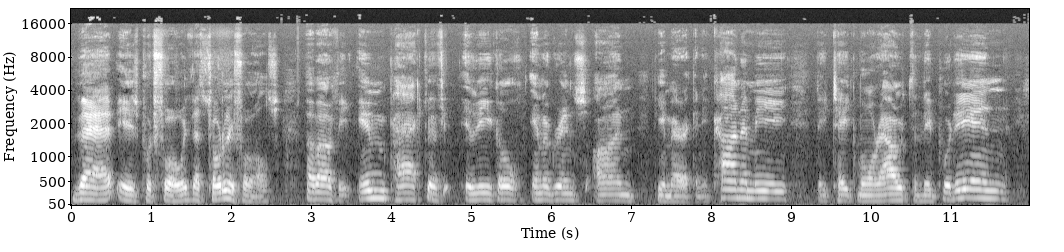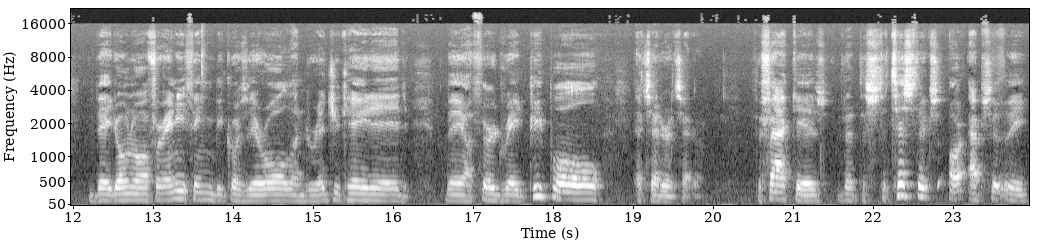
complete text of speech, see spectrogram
that is put forward that's totally false about the impact of illegal immigrants on the American economy. They take more out than they put in. They don't offer anything because they're all undereducated. They are third rate people etc., etc. The fact is that the statistics are absolutely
